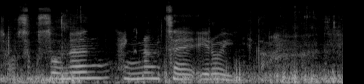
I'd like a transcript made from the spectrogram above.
저 숙소는 행랑채 1호입니다.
